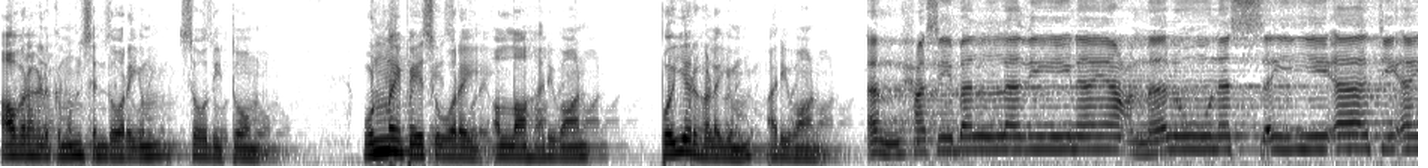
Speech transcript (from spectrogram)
அவர்களுக்கு முன் சென்றோரையும் சோதித்தோம் உண்மை பேசுவோரை அல்லாஹ் அறிவான் பொய்யர்களையும் அறிவான் أم حسب الذين يعملون السيئات أن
